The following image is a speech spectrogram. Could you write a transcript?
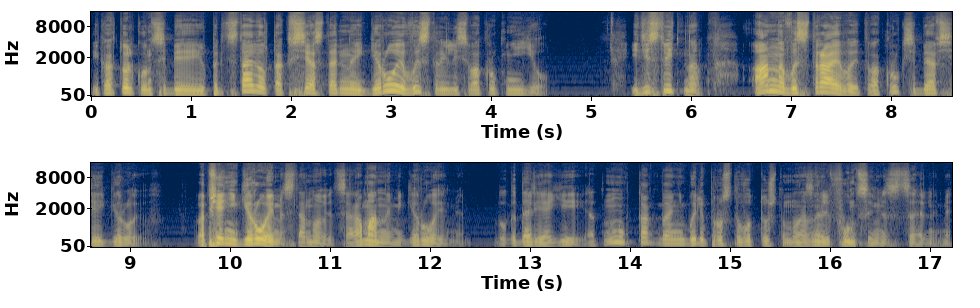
И как только он себе ее представил, так все остальные герои выстроились вокруг нее. И действительно, Анна выстраивает вокруг себя всех героев. Вообще они героями становятся, романными героями, благодаря ей. А, Ну, так бы они были просто вот то, что мы назвали функциями социальными.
